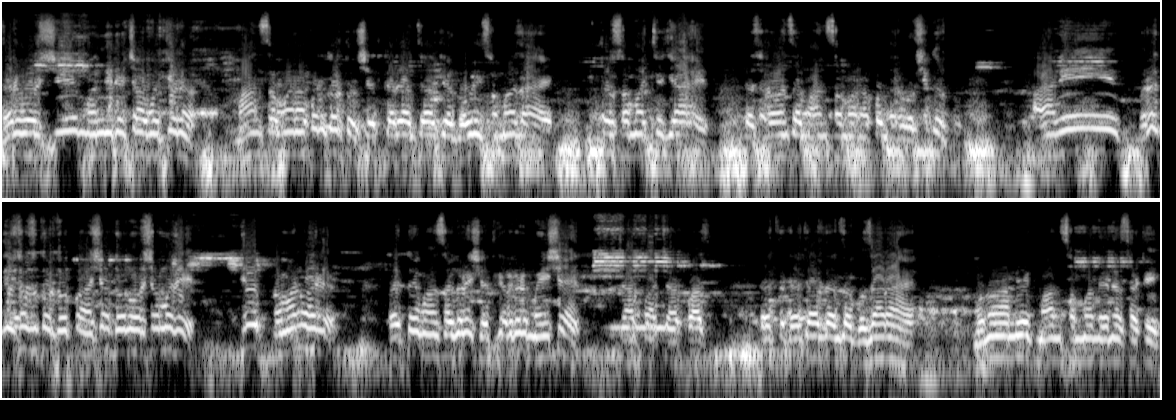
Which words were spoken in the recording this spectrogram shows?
दरवर्षी मंदिराच्या वतीनं मान सन्मान आपण करतो. शेतकऱ्यांचा जे गवळी समाज आहे इतर समाजचे जे आहेत त्या सर्वांचा मान सन्मान आपण दरवर्षी करतो. आणि बऱ्याच दिवसाच करतो पण अशा दोन वर्षामध्ये हे प्रमाण वाढलं. प्रत्येक माणसाकडे शेतकऱ्याकडे म्हैशी आहेत. चार पाच चार पाच. त्या- त्याच्यावर त्यांचा गुजारा आहे. म्हणून आम्ही एक मान सन्मान देण्यासाठी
